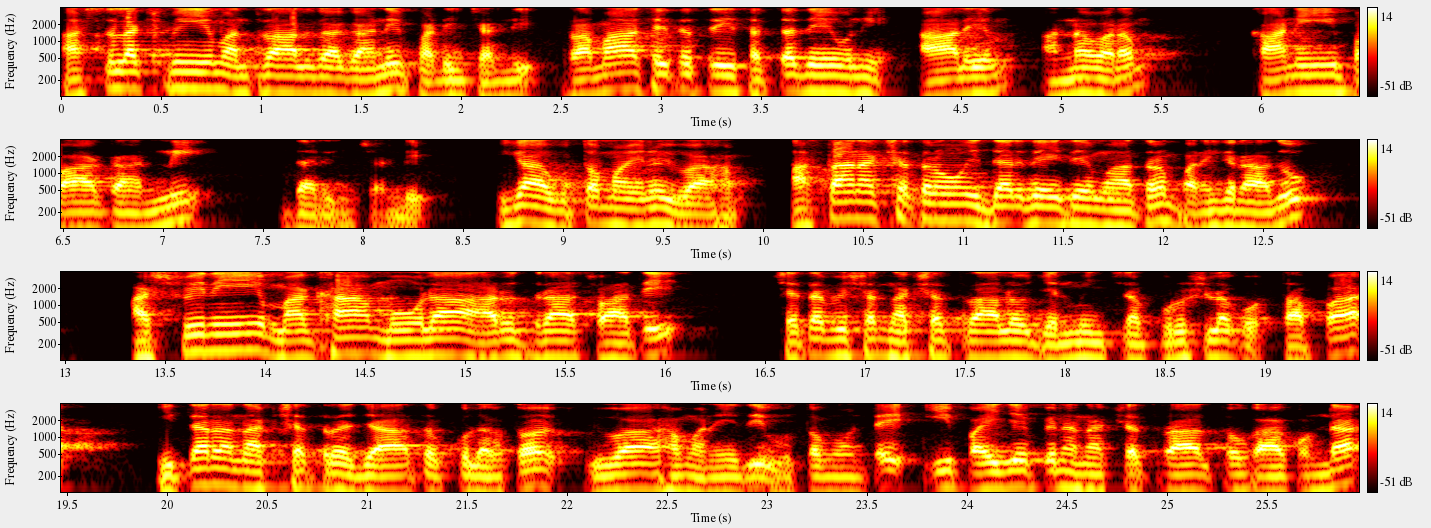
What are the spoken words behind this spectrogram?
అష్టలక్ష్మీ మంత్రాలుగా కానీ పఠించండి. రమాసిత శ్రీ సత్యదేవుని ఆలయం అన్నవరం కాణీపాకాన్ని ధరించండి. ఇక ఉత్తమమైన వివాహం. హస్త నక్షత్రం ఇద్దరిది అయితే మాత్రం పనికిరాదు. అశ్విని మఖ మూల ఆరుద్ర స్వాతి శతభిష నక్షత్రాలు జన్మించిన పురుషులకు తప్ప ఇతర నక్షత్ర జాతకులతో వివాహం అనేది ఉత్తమం. అంటే ఈ పై చెప్పిన నక్షత్రాలతో కాకుండా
